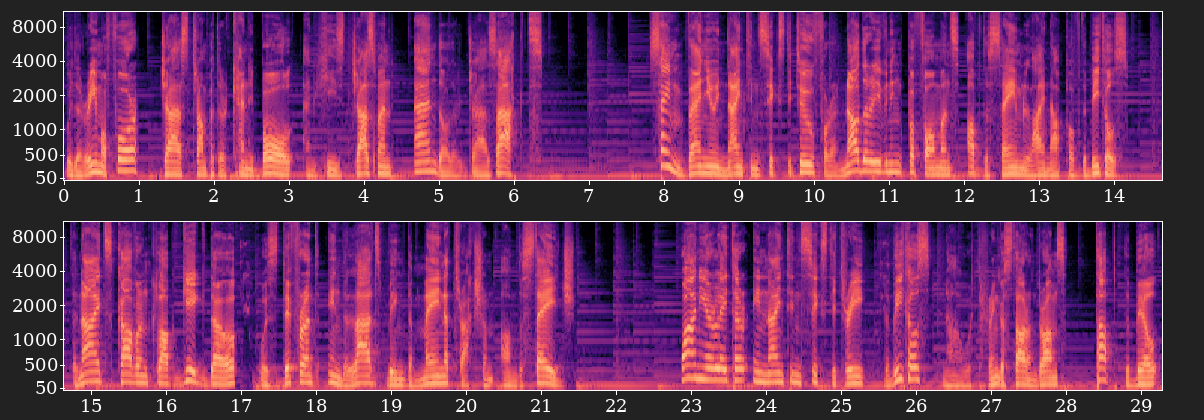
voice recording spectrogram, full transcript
with a the of 4, jazz trumpeter Kenny Ball and his jazzmen, and other jazz acts. Same venue in 1962 for another evening performance of the same lineup of the Beatles. Tonight's Cavern Club gig, though, was different in the lads being the main attraction on the stage. One year later, in 1963, the Beatles, now with Ringo Starr on drums, topped the bill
